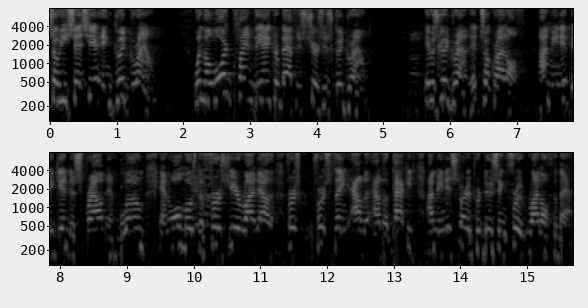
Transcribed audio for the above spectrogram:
So he says here, in good ground. When the Lord planted the Anchor Baptist Church, it was good ground. It was good ground. It took right off. I mean, it began to sprout and bloom, and almost the first year, right out of the first first thing out of, out of the package, I mean, it started producing fruit right off the bat.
